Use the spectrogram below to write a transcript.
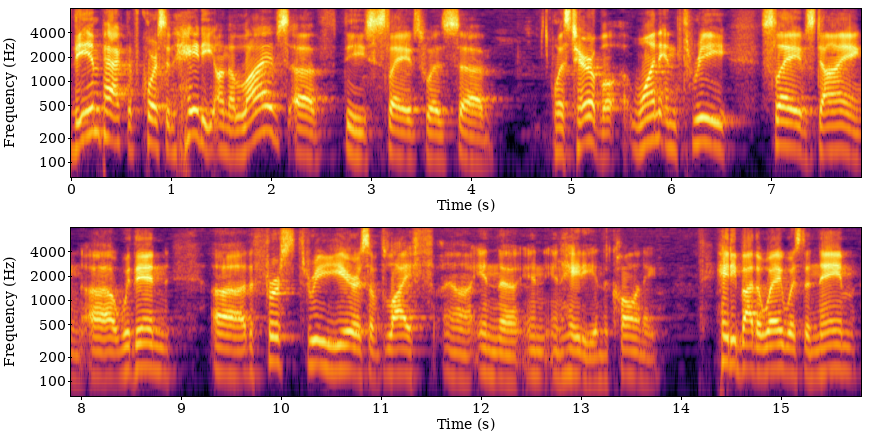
The impact, of course, in Haiti on the lives of these slaves was. Uh, was terrible. One in three slaves dying uh, within uh, the first three years of life uh, in, the, in, in Haiti, in the colony. Haiti, by the way, was the name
